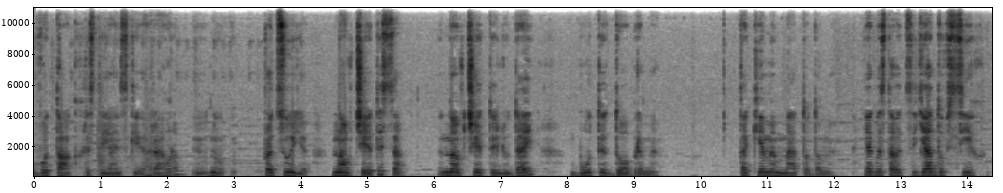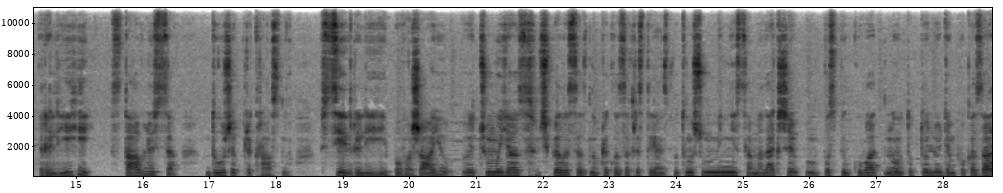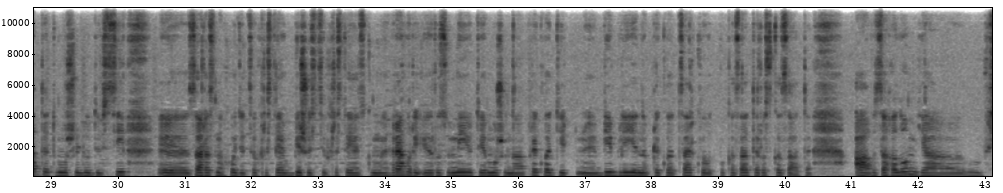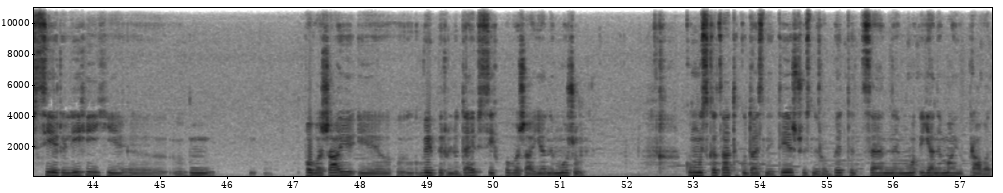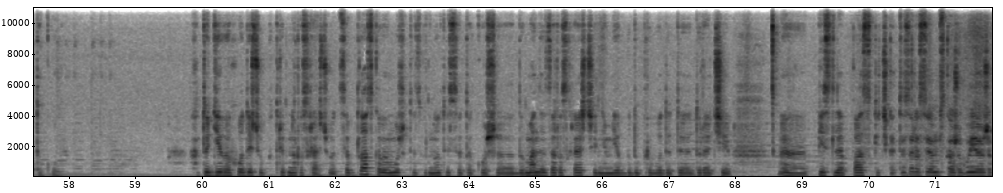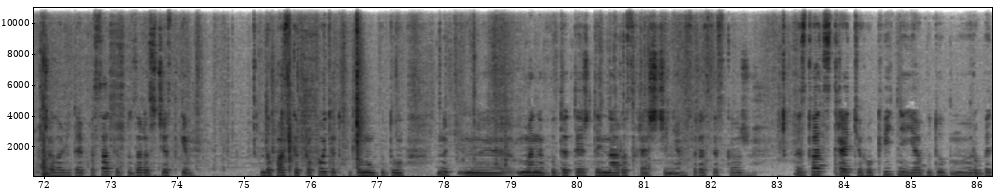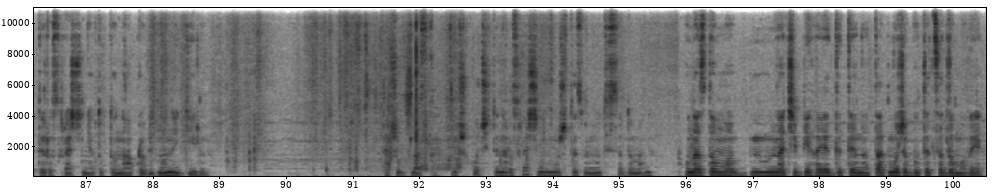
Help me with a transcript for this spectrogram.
Отак християнський егрегор е, ну, працює навчитися, навчити людей бути добрими такими методами. Як ви ставитеся, я до всіх релігій ставлюся дуже прекрасно. Всі релігії поважаю. Е, Чому я зчепилася, наприклад, за християнство? Тому що мені саме легше поспілкувати, ну тобто людям показати, тому що люди всі е, зараз знаходяться в християн, в більшості в християнському егрегорі і розуміють, я можу на прикладі е, Біблії, наприклад, церкви, от показати, розказати. А взагалом я всі релігії е, поважаю і вибір людей всіх поважаю. Я не можу комусь сказати, кудись не йти, щось не робити. Це не я не маю права такого. Тоді виходить, що потрібно розхрещуватися. Будь ласка, ви можете звернутися також е, до мене за розхрещенням. Я буду проводити, до речі, е, після Пасхи. Чекайте, зараз я вам скажу, бо я вже почала людей писати, бо зараз чистки до Пасхи проходять, тому буду. Ну, в мене буде тиждень на розхрещення. Зараз я скажу. З 23 квітня я буду робити розхрещення, тобто на провідну неділю. Так що, будь ласка, якщо хочете на розхрещення, можете звернутися до мене. У нас вдома, наче бігає дитина, так може бути це домовий.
